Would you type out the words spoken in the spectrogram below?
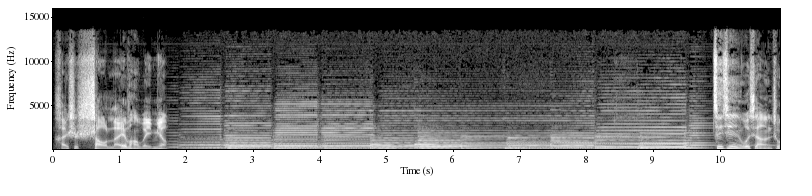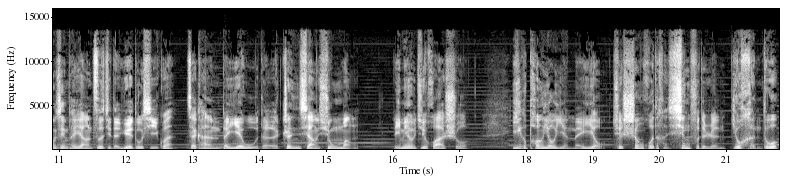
还是少来往为妙。最近我想重新培养自己的阅读习惯，在看北野武的《真相凶猛》，里面有句话说：“一个朋友也没有，却生活的很幸福的人有很多。”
